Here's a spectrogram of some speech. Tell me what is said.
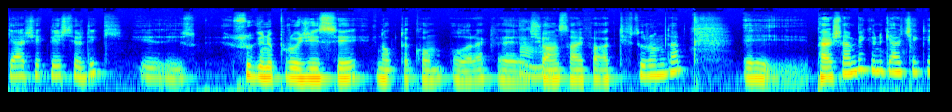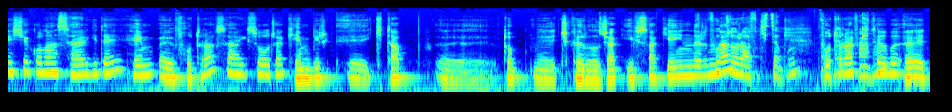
gerçekleştirdik. E, sugünüprojesi.com olarak e, Hı hı. şu an sayfa aktif durumda. E, Perşembe günü gerçekleşecek olan sergide hem e, fotoğraf sergisi olacak hem bir e, kitap e, top, e, çıkarılacak İfsak yayınlarından. Fotoğraf kitabı. Fotoğraf Hı hı. kitabı evet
